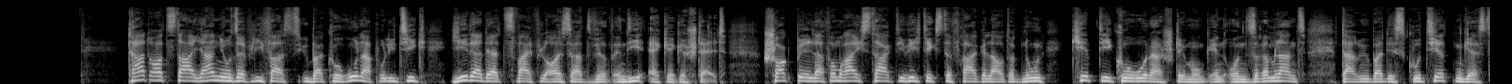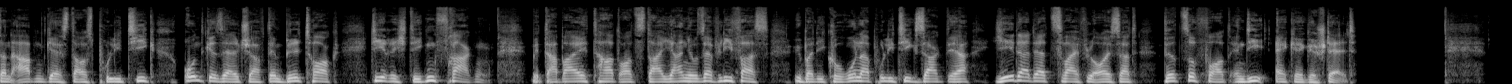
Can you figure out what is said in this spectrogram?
Tatortstar Jan-Josef Liefers über Corona-Politik. Jeder, der Zweifel äußert, wird in die Ecke gestellt. Schockbilder vom Reichstag. Die wichtigste Frage lautet nun, kippt die Corona-Stimmung in unserem Land? Darüber diskutierten gestern Abend Gäste aus Politik und Gesellschaft im Bild-Talk die richtigen Fragen. Mit dabei Tatortstar Jan-Josef Liefers. Über die Corona-Politik sagt er, jeder, der Zweifel äußert, wird sofort in die Ecke gestellt.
